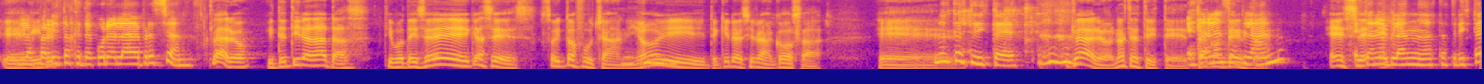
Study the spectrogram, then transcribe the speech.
Eh, los te- perritos que te curan la depresión. Claro, y te tira datas. Tipo, te dice, eh, ¿qué haces? Soy Tofu-chan y hoy te quiero decir una cosa. Eh, No estés triste. Claro, no estés triste. ¿Está en ese plan? Ese- ¿Está en el plan no estás triste?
